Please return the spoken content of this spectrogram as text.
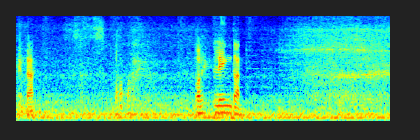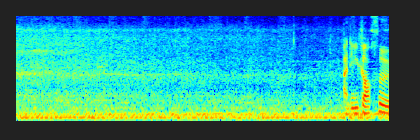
เห็นปะโอ้ยโอ้ยเล็งก่อน อันนี้ก็คือ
